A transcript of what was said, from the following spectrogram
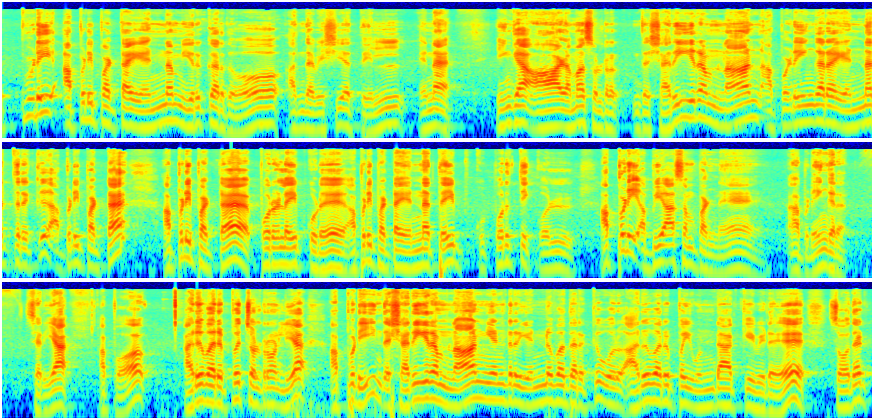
எப்படி அப்படிப்பட்ட எண்ணம் இருக்கிறதோ அந்த விஷயத்தில் என்ன? இங்கே ஆழமாக சொல்கிறார் இந்த சரீரம் நான் அப்படிங்கிற எண்ணத்திற்கு அப்படிப்பட்ட அப்படிப்பட்ட பொருளை கொடு அப்படிப்பட்ட எண்ணத்தை பொருத்திக்கொள் அப்படி அபியாசம் பண்ணு அப்படிங்கிறார். சரியா? அப்போது அருவருப்பு சொல்கிறோம் இல்லையா? அப்படி இந்த சரீரம் நான் என்று எண்ணுவதற்கு ஒரு அருவருப்பை உண்டாக்கிவிடு ஸோ தட்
